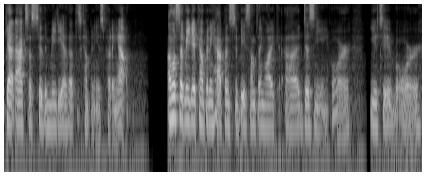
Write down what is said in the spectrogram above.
get access to the media that this company is putting out. Unless that media company happens to be something like uh, Disney or YouTube or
